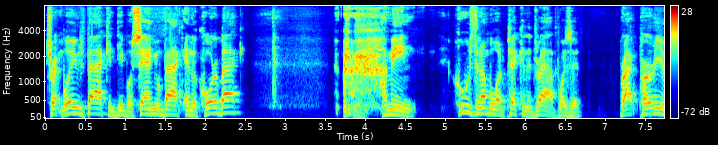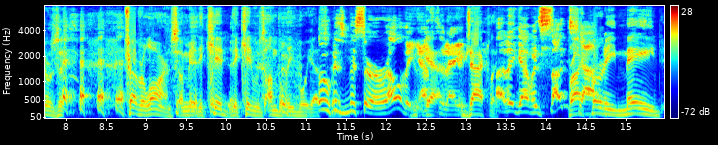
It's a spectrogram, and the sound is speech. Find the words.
Trent Williams back and Deebo Samuel back and the quarterback. I mean, who was the number one pick in the draft? Was it Brock Purdy or was it Trevor Lawrence? I mean, the kid, the kid was unbelievable yesterday. Who was Mr. Irrelevant yesterday? Yeah, exactly. I think that was Sunshine. Brock Purdy made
